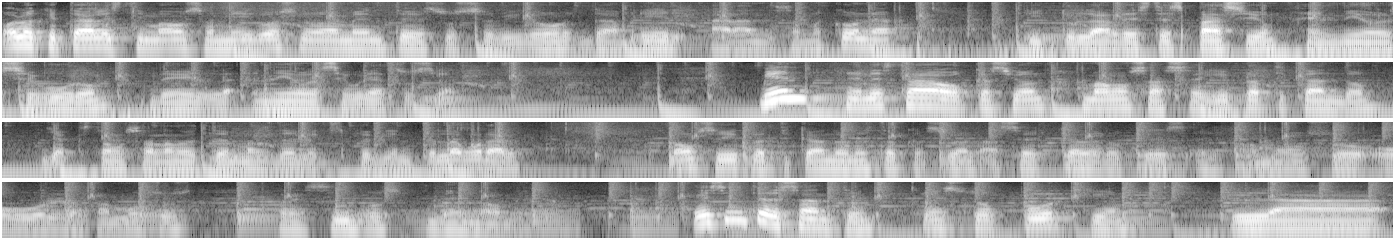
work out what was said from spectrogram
Hola, ¿qué tal, estimados amigos? Nuevamente su servidor Gabriel Aranda Zamacona, titular de este espacio, el nido del seguro, del nido de seguridad social. Bien, en esta ocasión vamos a seguir platicando, ya que estamos hablando de temas del expediente laboral, vamos a seguir platicando en esta ocasión acerca de lo que es el famoso o los famosos recibos de nómina. Es interesante esto porque la,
